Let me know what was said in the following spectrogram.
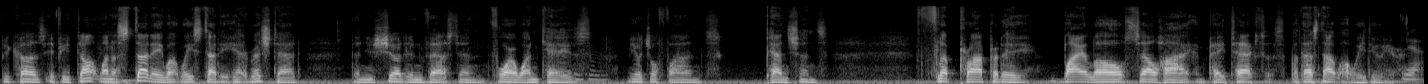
because if you don't want to study what we study here at Rich Dad, then you should invest in 401ks, mm-hmm. mutual funds, pensions, flip property, buy low, sell high, and pay taxes. But that's not what we do here. Yeah.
